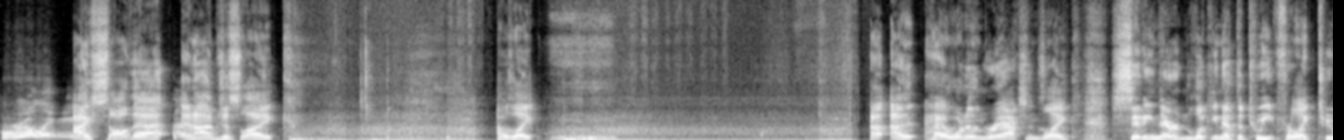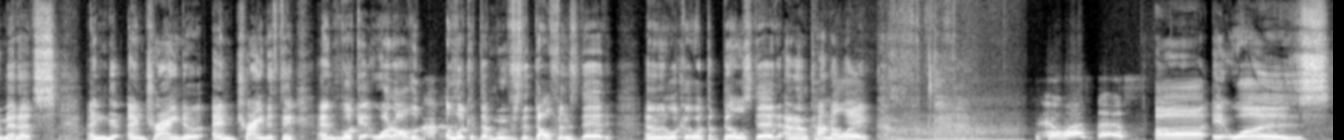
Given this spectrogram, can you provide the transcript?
Really? I saw that and I'm just like I was like I, I had one of them reactions like sitting there and looking at the tweet for like two minutes and and trying to and trying to think and look at what all the look at the moves the Dolphins did and then look at what the Bills did and I'm kind of like Who was this? uh it was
